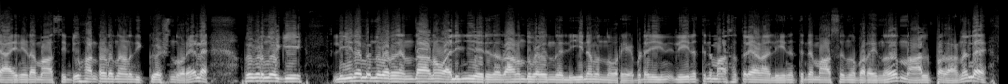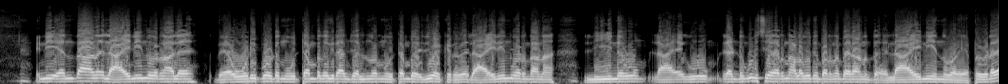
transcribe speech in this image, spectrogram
ലായനിയുടെ മാസ് ഇന്റു ഹൺഡ്രഡ് എന്നാണ് ഇക്വേഷൻ എന്ന് പറയുക അല്ലേ? അപ്പോൾ ഇവിടെ നോക്കി ലീനം എന്ന് പറയുന്നത് എന്താണോ അലിഞ്ഞു തരുന്നത് അതാണെന്ന് പറയുന്നത്? ലീനം എന്ന് പറയുക. ഇവിടെ ലീനത്തിന്റെ മാസ് എത്രയാണ്? ലീനത്തിന്റെ മാസ് എന്ന് പറയുന്നത് നാൽപ്പതാണ് അല്ലേ? ഇനി എന്താണ് ലായനി എന്ന് പറഞ്ഞാൽ? ഓടിപ്പോയിട്ട് നൂറ്റമ്പത് ഗ്രാം ജലം എന്ന് പറഞ്ഞാൽ നൂറ്റമ്പത് എഴുതി വെക്കരുത്. ലായനി എന്ന് പറയുന്നതാണ് ലീനവും ലായകവും രണ്ടും കൂടി ചേർന്ന അളവിന് പറഞ്ഞ പേരാണത് ലായനി എന്ന് പറയും അപ്പോൾ ഇവിടെ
